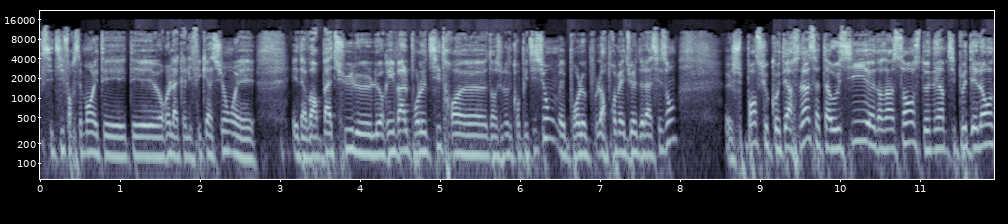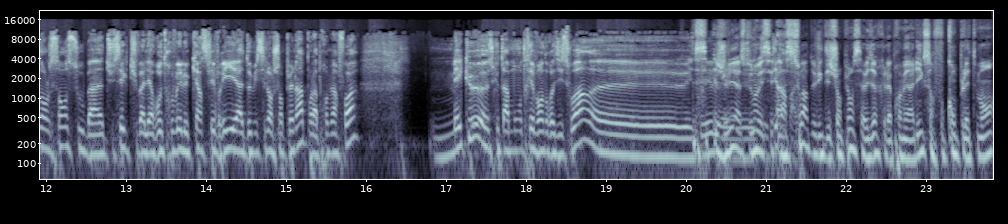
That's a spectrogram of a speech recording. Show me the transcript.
City forcément était, était heureux de la qualification et, et d'avoir battu le, le rival pour le titre euh, dans une autre compétition mais pour le, leur premier duel de la saison euh, je pense que côté Arsenal ça t'a aussi dans un sens donné un petit peu d'élan dans le sens où bah tu sais que tu vas les retrouver le 15 février à domicile en championnat pour la première fois mais que ce que tu as montré vendredi soir euh, était, C'est- Julien, excuse-moi, c'est un mal. soir de Ligue des Champions, ça veut dire que la première ligue s'en fout complètement.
